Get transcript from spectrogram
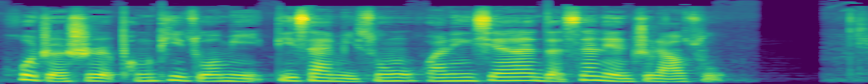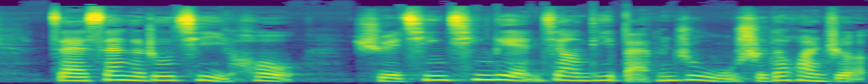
或者是硼替佐米地塞米松环磷酰胺的三联治疗组。在三个周期以后，血清清链降低百分之五十的患者，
